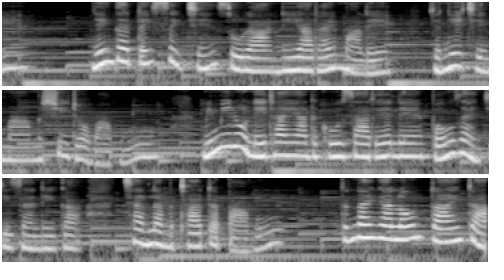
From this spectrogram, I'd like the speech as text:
ယ်။ငိမ့်သက်တိတ်ဆိတ်ခြင်းဆိုတာနေရာတိုင်းမှာလည်း ယနေ့ချိန်မှာမရှိတော့ပါဘူးမိမိတို့နေထိုင်ရာတကူစားတဲ့လဲဘုံစံကြည်စံတွေကချက်လက်မထားတတ်ပါဘူးတနိုင်ငံလုံးတိုင်းတာ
